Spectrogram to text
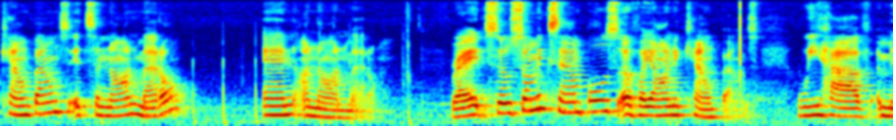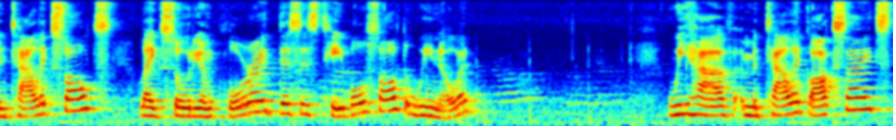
compounds, it's a nonmetal and a nonmetal, right? So some examples of ionic compounds. We have metallic salts like sodium chloride. This is table salt, we know it. We have metallic oxides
